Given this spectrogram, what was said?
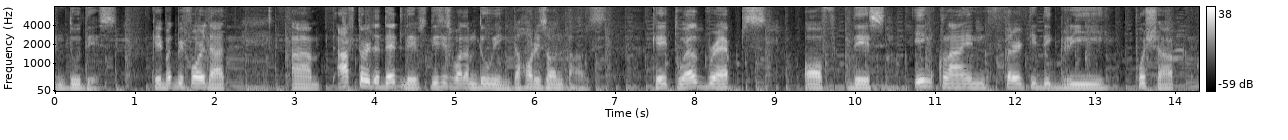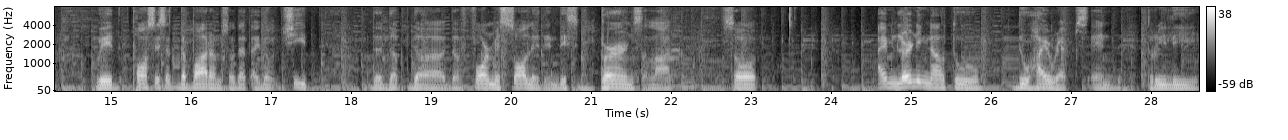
and do this. Okay but before that um, after the deadlifts this is what i'm doing the horizontals. Okay 12 reps of this incline 30 degree push up with pauses at the bottom so that I don't cheat. The the the the form is solid and this burns a lot. So I'm learning now to do high reps and to really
